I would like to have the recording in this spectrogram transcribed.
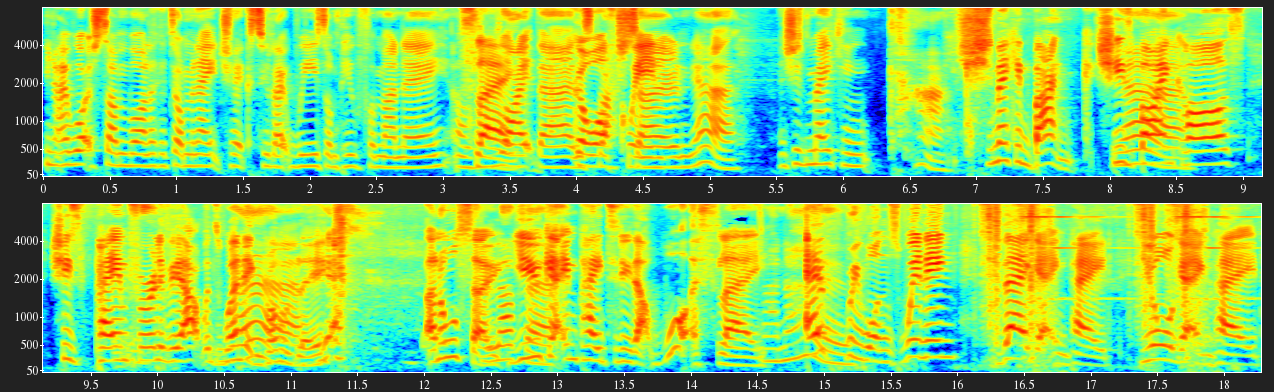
You know, I watch someone like a dominatrix who like wheeze on people for money. And I was Slay. right there, in Go the off, queen. zone. Yeah. And she's making cash. She's making bank. She's Yeah. buying cars. She's paying for Olivia Attwood's wedding, Yeah. probably. Yeah. And also, you it. getting paid to do that. What a slay. I know. Everyone's winning. They're getting paid. You're getting paid.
